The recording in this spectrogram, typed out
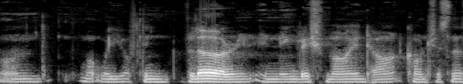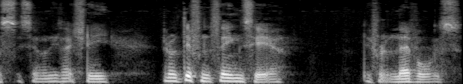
on what we often blur in, in English, mind, heart, consciousness, so actually, there are different things here, different levels.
